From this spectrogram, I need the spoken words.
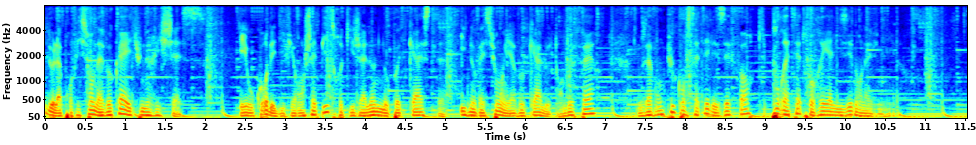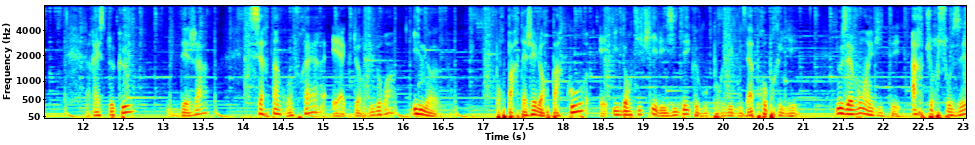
de la profession d'avocat est une richesse. Et au cours des différents chapitres qui jalonnent nos podcasts Innovation et Avocat, le temps de faire, nous avons pu constater les efforts qui pourraient être réalisés dans l'avenir. Reste que, déjà, certains confrères et acteurs du droit innovent. Pour partager leur parcours et identifier les idées que vous pourriez vous approprier, nous avons invité Arthur Sauzé,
